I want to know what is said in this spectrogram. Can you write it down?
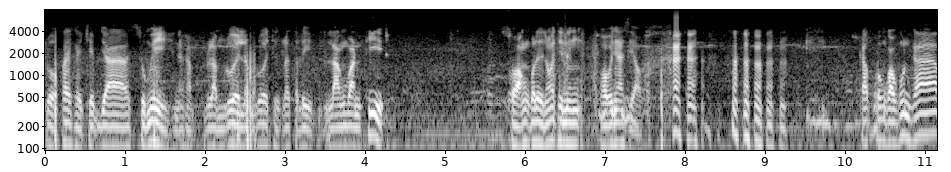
โรคไข้ไข้เจ็บยาสุมีนะครับลำรวยลำรวยถึงลอตเตอรี่รางวัลที่สองไปเลยรางวัลที่หนึ่งพอพญาเสียว ครับผมขอบคุณครับ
